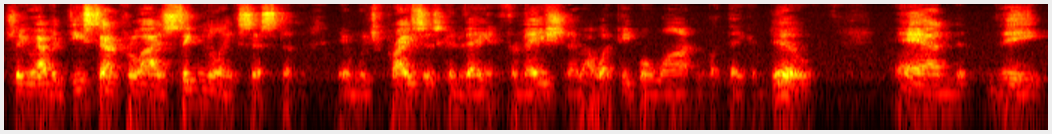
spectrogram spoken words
So you have a decentralized signaling system in which prices convey information about what people want and what they can do. And the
